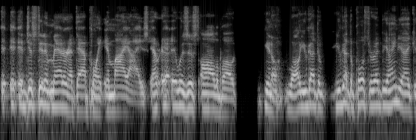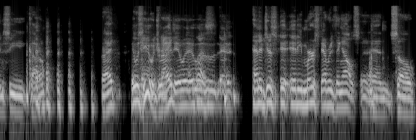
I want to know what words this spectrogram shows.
it, it, just didn't matter at that point in my eyes. It, it was just all about, you know, well, you got the you got the poster right behind you. I can see, Carl. right? It was huge, right? It, it was, and it just it immersed everything else, and so.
